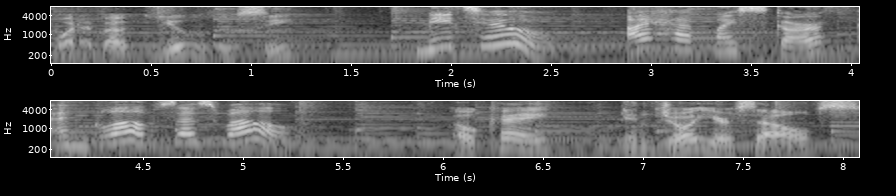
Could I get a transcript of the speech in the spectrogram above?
What about you, Lucy? Me too. I have my scarf and gloves as well. Okay, enjoy yourselves.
